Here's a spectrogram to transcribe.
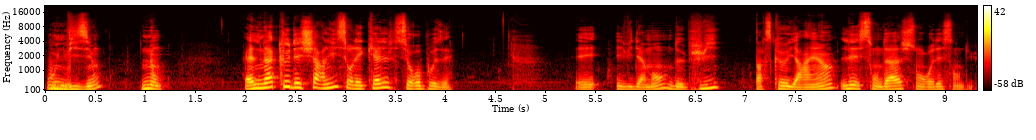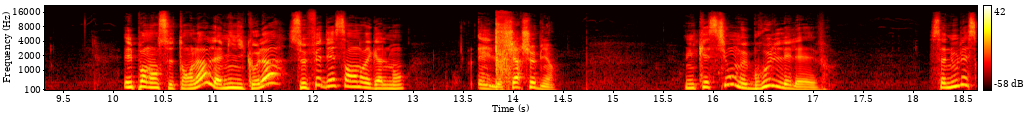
ou une Mhm. vision. Non. Elle n'a que des charlies sur lesquels se reposer. Et évidemment, depuis, parce qu'il n'y a rien, les sondages sont redescendus. Et pendant ce temps-là, l'ami Nicolas se fait descendre également. Et il le cherche bien. Une question me brûle les lèvres. Ça nous laisse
